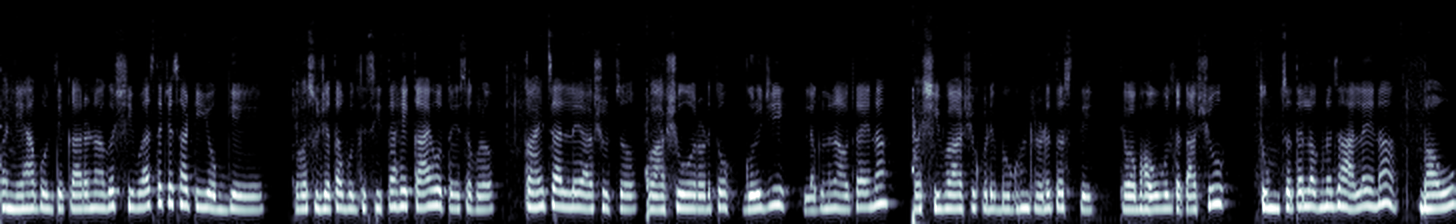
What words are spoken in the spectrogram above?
पण नेहा बोलते कारण अगं शिवाच त्याच्यासाठी योग्य आहे. तेव्हा सुजाता बोलते सीता हे काय होतंय सगळं? काय चाललंय आशूचं? व आशू ओरडतो गुरुजी लग्न लावताय ना? व शिवा आशूकडे बघून रडत असते. तेव्हा भाऊ बोलतात आशू तुमचं तर लग्न झालंय ना? भाऊ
